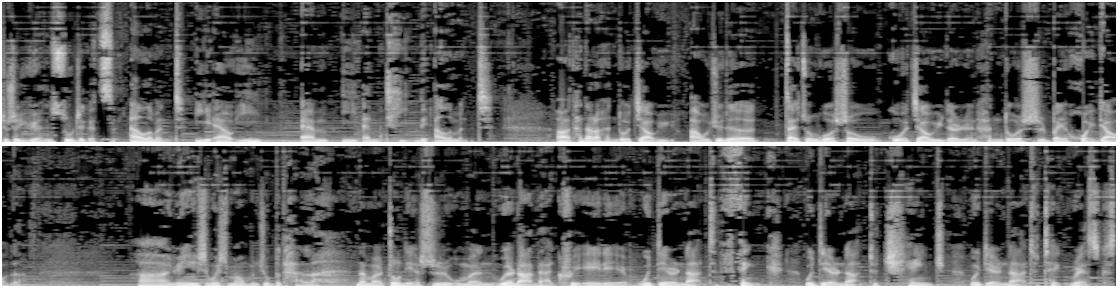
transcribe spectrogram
就是元素这个词，element，e l e m e n t，The Element。啊，谈到了很多教育啊，我觉得在中国受过教育的人很多是被毁掉的。啊，原因是为什么我们就不谈了。那么重点是我们，we're not that creative, we dare not to think, we dare not to change, we dare not to take risks,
